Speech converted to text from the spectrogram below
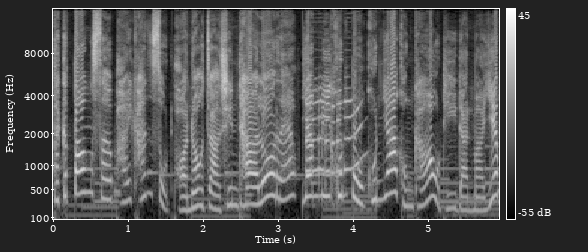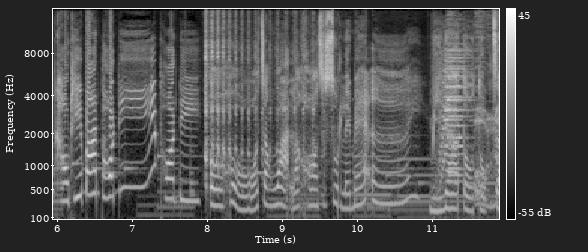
แต่ก็ต้องเซอร์ไพรส์ขั้นสุด พอนอกจากชินทาโร่แล้ว ยังมีคุณปู่คุณย่าของเขาที่ดันมาเยี่ยมเขาที่บ้านพอดี พอดี โอ้โห จังหวะละครสุดๆเลยแม่เอ๋ย มีนาโตตกใจ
